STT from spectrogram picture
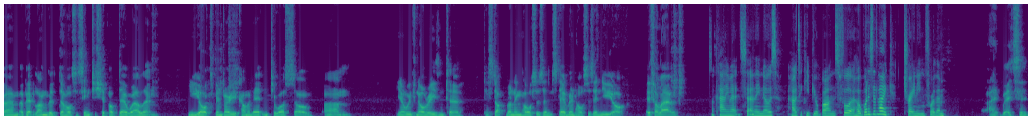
um, a bit longer. The horses seem to ship up there well, and New York's been very accommodating to us, so um, you know, we've no reason to to stop running horses and stabling horses in New York if allowed. Well, Calumet certainly knows how to keep your bonds full. I hope. What is it like training for them? I, it's a,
